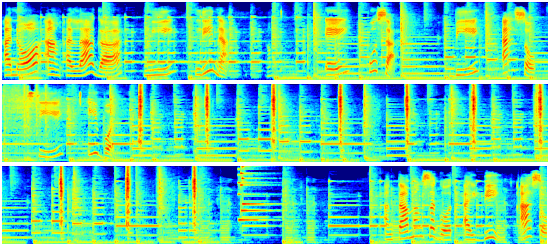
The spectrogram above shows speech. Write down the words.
Ano ang alaga ni Lina? A. Pusa B. Aso C. Ibon Ang tamang sagot ay B. Aso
